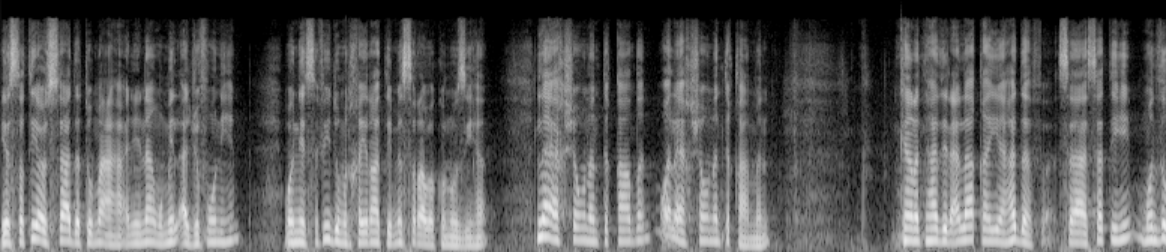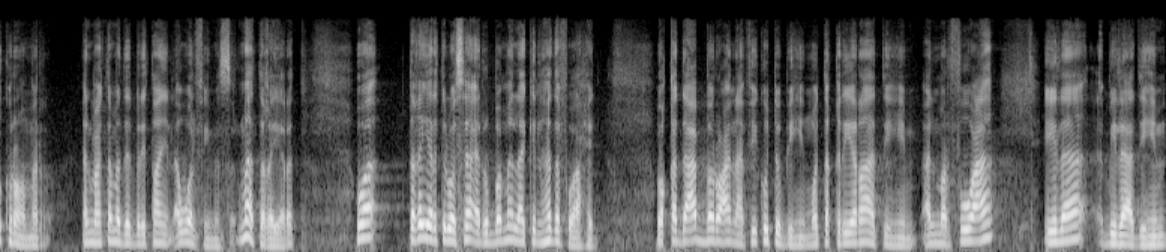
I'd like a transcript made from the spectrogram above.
يستطيع السادة معها أن يناموا ملء جفونهم وأن يستفيدوا من خيرات مصر وكنوزها. لا يخشون انتقاضا ولا يخشون انتقاما. كانت هذه العلاقة هي هدف سياستهم منذ كرومر. المعتمد البريطاني الأول في مصر ما تغيرت. وتغيرت الوسائل ربما لكن الهدف واحد. وقد عبروا عنها في كتبهم وتقريراتهم المرفوعة إلى بلادهم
